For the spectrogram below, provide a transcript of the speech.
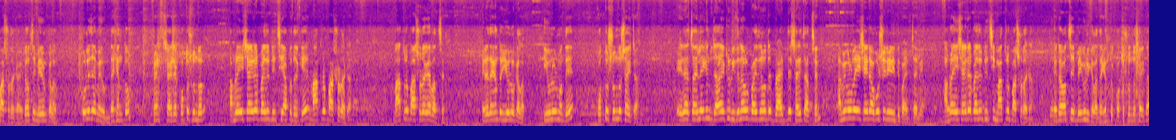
পাঁচশো টাকা, এটা হচ্ছে মেরুন কালার কলিজা মেরুন দেখেন তো ফ্রেন্ডস শাড়িটা কত সুন্দর। আমরা এই শাড়িটার প্রাইসে দিচ্ছি আপনাদেরকে মাত্র পাঁচশো টাকা। মাত্র পাঁচশো টাকায় পাচ্ছেন। এটা দেখেন তো ইয়েলো কালার ইয়েলোর মধ্যে কত সুন্দর শাড়িটা। এটা চাইলে কিন্তু যারা একটু রিজনেবল প্রাইসের মধ্যে ব্রাইটদের শাড়ি চাচ্ছেন, আমি বলব এই শাড়িটা অবশ্যই নিয়ে নিতে পারেন চাইলে। আমরা এই শাড়িটার প্রাইসে দিচ্ছি মাত্র পাঁচশো টাকা। এটা হচ্ছে বেগুনি কালার, দেখেন তো কত সুন্দর শাড়িটা।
